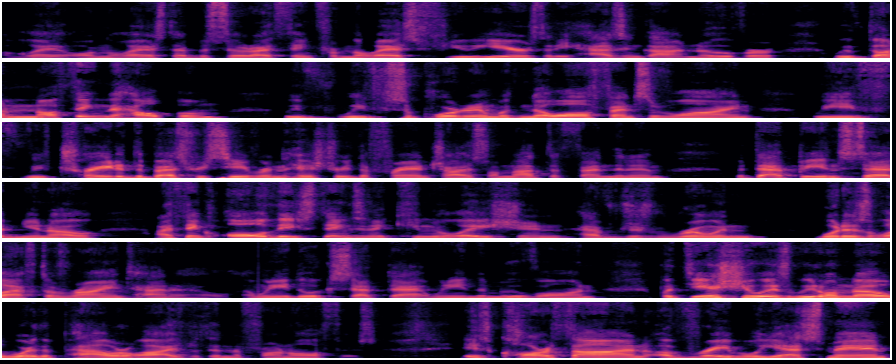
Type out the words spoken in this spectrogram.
on the last episode. I think from the last few years that he hasn't gotten over. We've done nothing to help him. We've we've supported him with no offensive line. We've we've traded the best receiver in the history of the franchise. So I'm not defending him. But that being said, you know, I think all these things in accumulation have just ruined what is left of Ryan Tannehill. And we need to accept that. We need to move on. But the issue is we don't know where the power lies within the front office. Is Carthon a Vrabel yes man,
